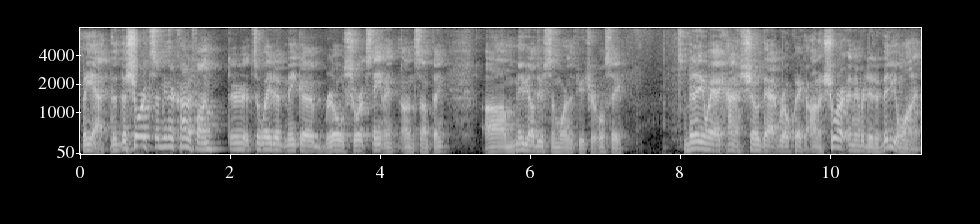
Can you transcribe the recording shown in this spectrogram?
but yeah, the, the shorts, I mean, they're kind of fun. They're, it's a way to make a real short statement on something. Um, maybe I'll do some more in the future. We'll see. But anyway, I kind of showed that real quick on a short and never did a video on it.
